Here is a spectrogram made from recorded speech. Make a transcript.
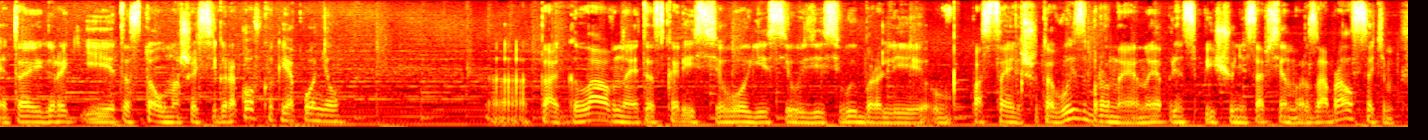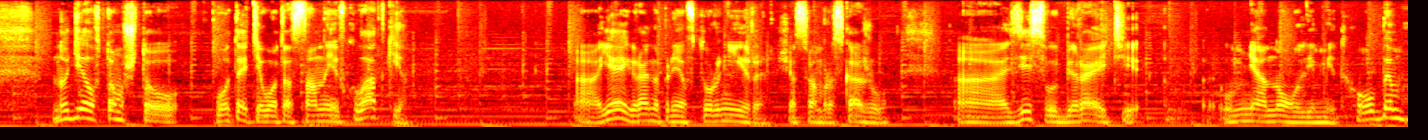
Это, игроки, это стол на 6 игроков, как я понял. А, так, главное, это, скорее всего, если вы здесь выбрали, поставили что-то в избранное, но я, в принципе, еще не совсем разобрался с этим. Но дело в том, что вот эти вот основные вкладки, я играю, например, в турниры, сейчас вам расскажу. А, здесь выбираете, у меня No Limit Hold'em,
